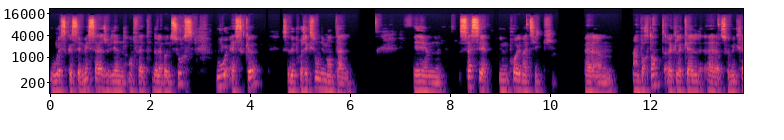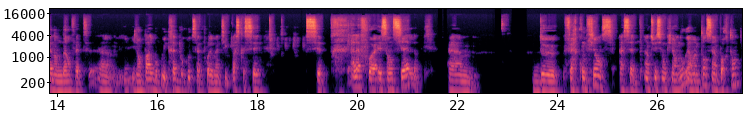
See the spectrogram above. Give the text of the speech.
ou est-ce que ces messages viennent en fait de la bonne source ou est-ce que c'est des projections du mental? Et euh, ça, c'est une problématique euh, importante avec laquelle euh, Swami Kriyananda, en fait, euh, il en parle beaucoup, il traite beaucoup de cette problématique parce que c'est à la fois essentiel de faire confiance à cette intuition qui est en nous et en même temps c'est important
